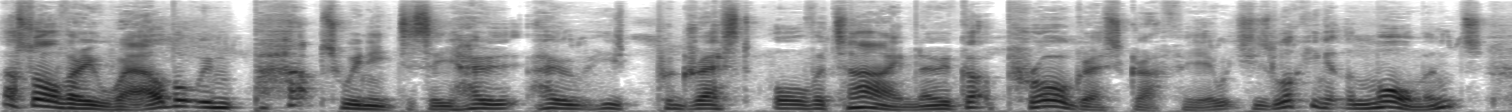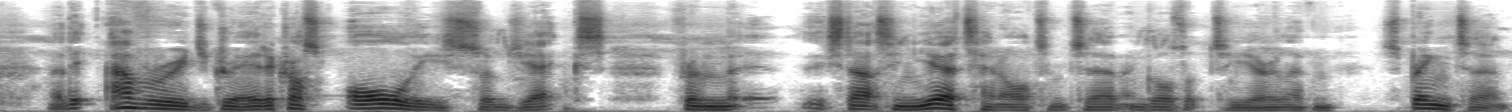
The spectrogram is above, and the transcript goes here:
That's all very well, but we, perhaps we need to see how, how he's progressed over time. Now we've got a progress graph here, which is looking at the moment at the average grade across all these subjects from, it starts in year 10 autumn term and goes up to year 11 spring term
